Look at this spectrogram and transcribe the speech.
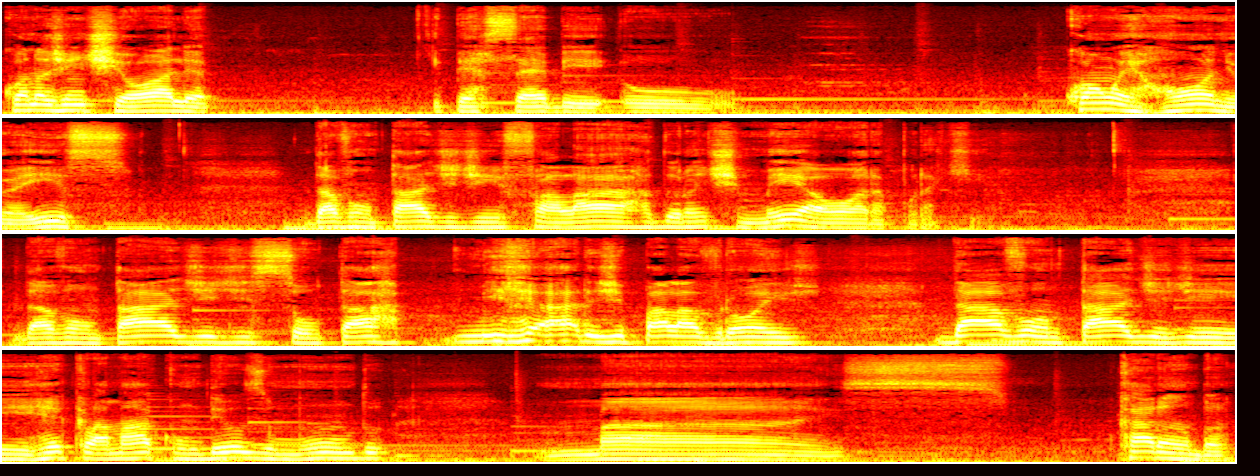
Quando a gente olha e percebe o quão errôneo é isso, dá vontade de falar durante meia hora por aqui. Dá vontade de soltar milhares de palavrões, dá vontade de reclamar com Deus e o mundo, mas caramba,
